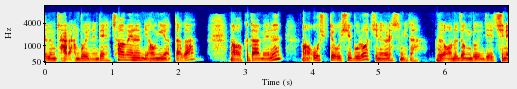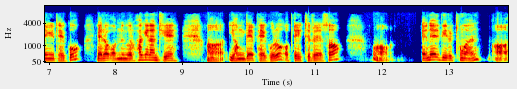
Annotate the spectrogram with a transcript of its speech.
지금 잘 안 보이는데 처음에는 0이었다가 어, 그 다음에는 어, 50대 50으로 진행을 했습니다. 그래서 어느 정도 이제 진행이 되고 에러가 없는 걸 확인한 뒤에 어, 0대 100으로 업데이트를 해서 어, NLB를 통한 어,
